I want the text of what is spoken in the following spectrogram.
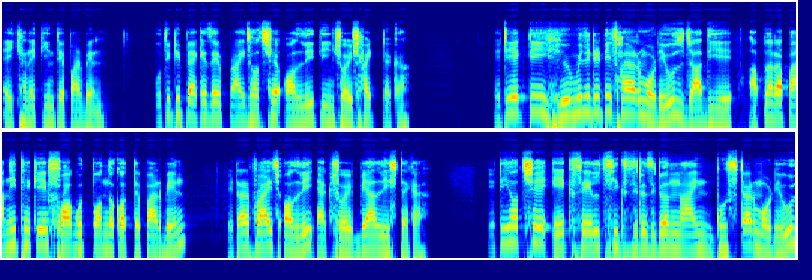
এইখানে কিনতে পারবেন। প্রতিটি প্যাকেজের প্রাইস হচ্ছে অনলি তিনশো ষাট টাকা। এটি একটি হিউমিডিটি ফায়ার মডিউল যা দিয়ে আপনারা পানি থেকে ফগ উৎপন্ন করতে পারবেন। এটার প্রাইস অনলি একশো বিয়াল্লিশ টাকা। এটি হচ্ছে XL six zero zero nine booster module,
